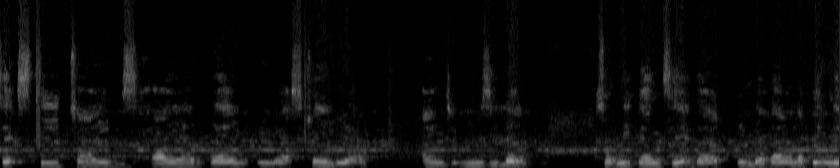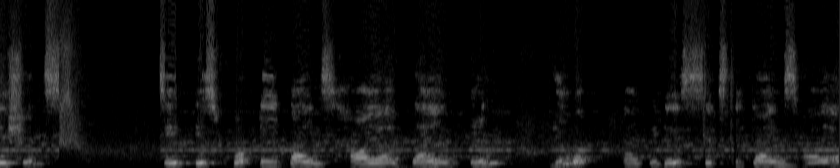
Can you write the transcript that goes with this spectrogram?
60 times higher than in Australia and New Zealand. So we can say that in the developing nations, it is 40 times higher than in Europe and it is 60 times higher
